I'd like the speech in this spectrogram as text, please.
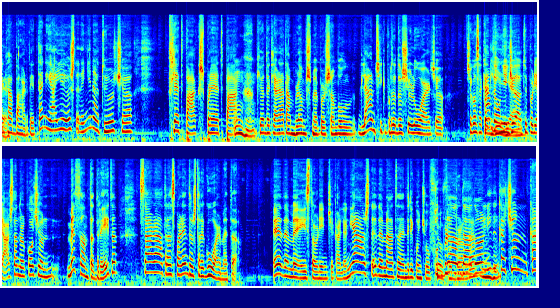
e ka Bardhi. Tani ai është edhe një natyrë që flet pak, shprehet pak. Mm -hmm. Kjo deklarata mbrëmshme për shembull, lë një çik për të dëshiruar që Shiko se e kam dhe unë një gjë aty për jashtë, ndërkohë që me thënë të drejtën, Sara transparente është treguar me të. Edhe me historinë që ka lënë jashtë, edhe me atë Endrikun që u fut brenda, do mm -hmm. ka qenë ka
